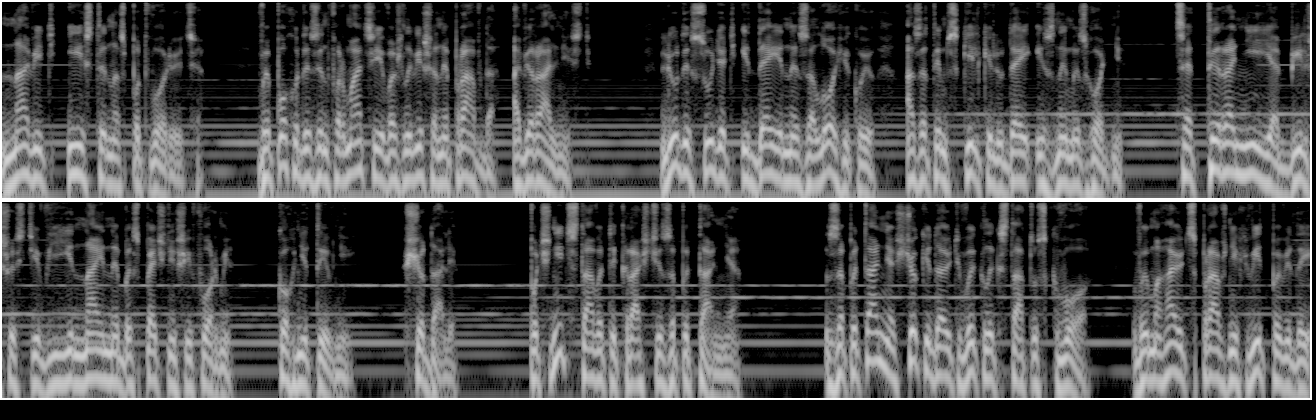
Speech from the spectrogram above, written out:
Навіть істина спотворюється. В епоху дезінформації важливіша не правда, а віральність. Люди судять ідеї не за логікою, а за тим, скільки людей із ними згодні. Це тиранія більшості в її найнебезпечнішій формі когнітивній. Що далі? Почніть ставити кращі запитання. Запитання, що кидають виклик статус-кво, вимагають справжніх відповідей,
